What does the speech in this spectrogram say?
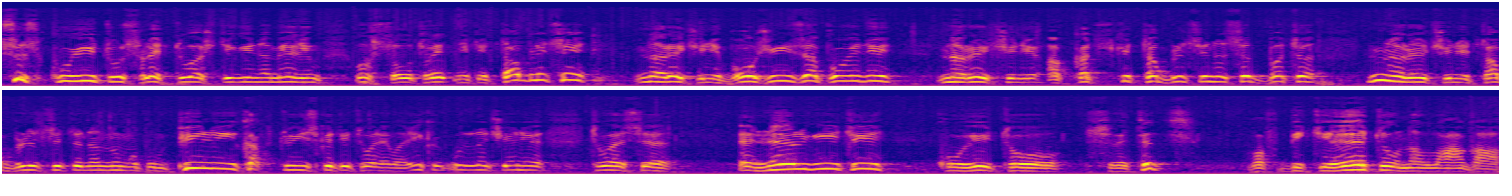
с които след това ще ги намерим в съответните таблици, наречени Божии заповеди, наречени акадски таблици на съдбата, наречени таблиците на Нума Помпили, както искате, това няма никакво значение. Това са енергиите, които светът в битието налага.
